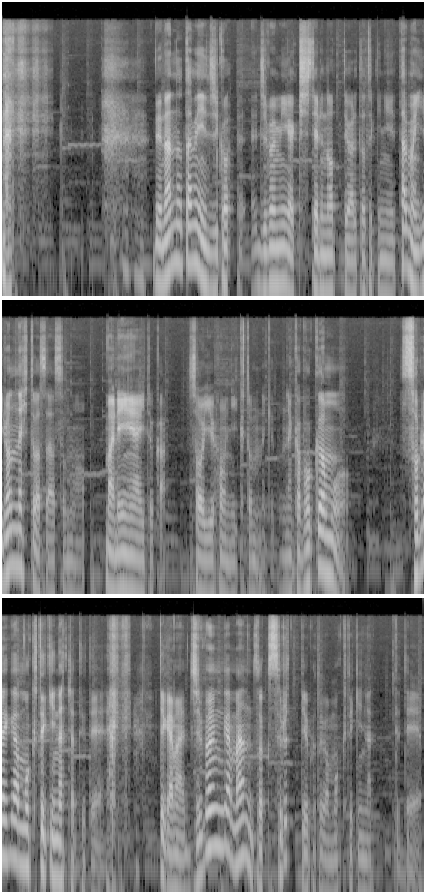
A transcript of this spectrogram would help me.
で何のために自己自分磨きしてるのって言われた時に多分いろんな人はさその、まあ、恋愛とかそういう方に行くと思うんだけどなんか僕はもうそれが目的になっちゃってて。ていうかまあ自分が満足するっていうことが目的になってて。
